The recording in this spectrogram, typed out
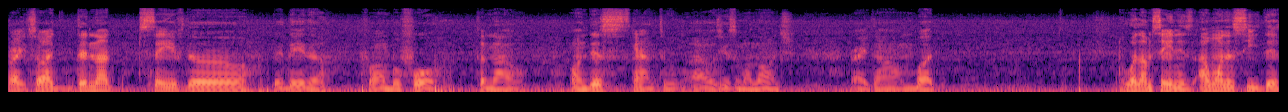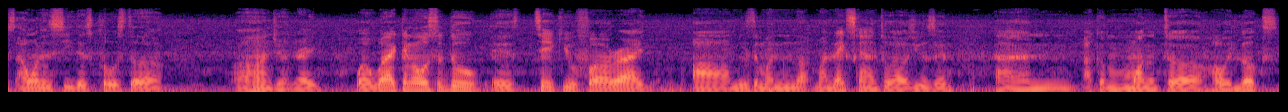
Right so I did not save the the data from before to now. On this scan tool I was using my launch right um but what I'm saying is I want to see this. I want to see this close to a hundred right? Well what I can also do is take you for a ride um using my my next scan tool I was using and I can monitor how it looks.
